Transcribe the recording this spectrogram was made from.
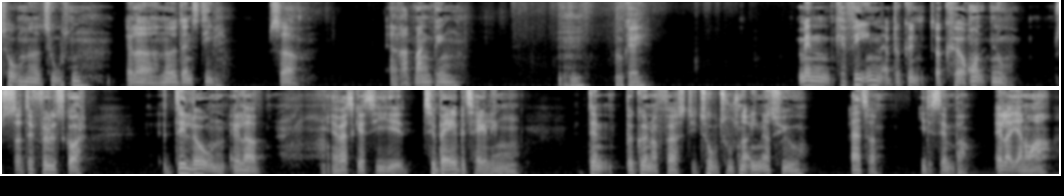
200.000 eller noget i den stil. Så er ret mange penge. Okay. Men caféen er begyndt at køre rundt nu, så det føles godt. Det lån, eller ja, hvad skal jeg sige, tilbagebetalingen, den begynder først i 2021, altså i december eller januar.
